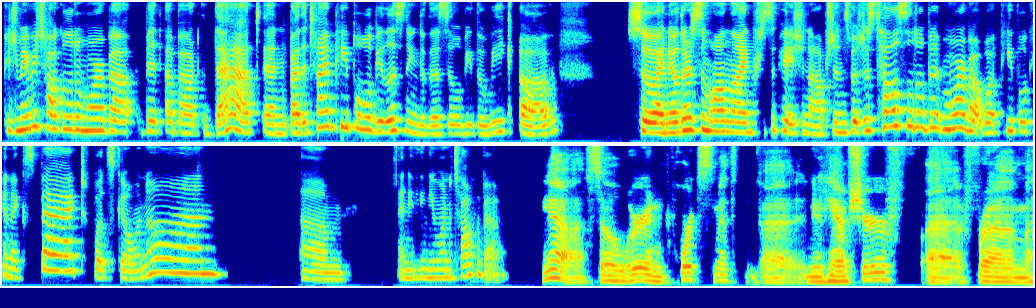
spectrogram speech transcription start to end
could you maybe talk a little more about bit about that? And by the time people will be listening to this, it will be the week of. So I know there's some online participation options, but just tell us a little bit more about what people can expect, what's going on, um, anything you want to talk about. Yeah, so we're in Portsmouth, uh, New Hampshire, uh, from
